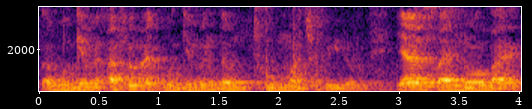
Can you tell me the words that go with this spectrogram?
Like we're giving, I feel like we're giving them too much freedom. Yes, I know like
